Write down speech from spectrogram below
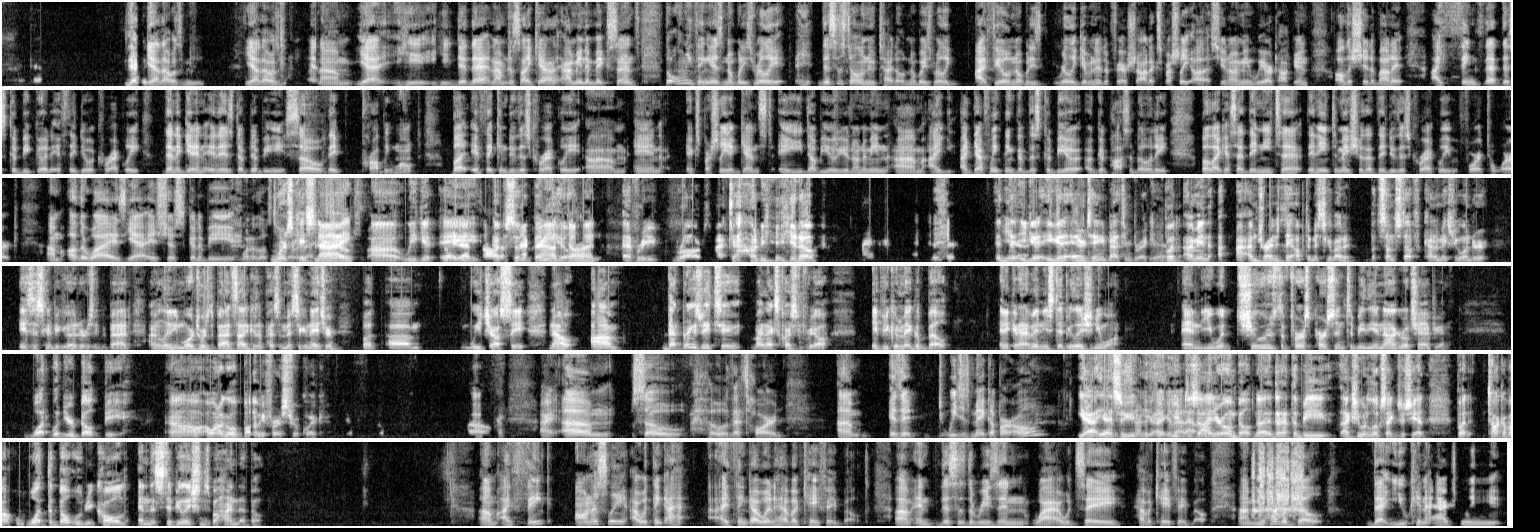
Yeah, yeah, that was me. Yeah, that was me. And um, yeah, he he did that, and I'm just like, yeah. I mean, it makes sense. The only thing is, nobody's really. This is still a new title. Nobody's really. I feel nobody's really giving it a fair shot, especially us. You know what I mean? We are talking all the shit about it. I think that this could be good if they do it correctly. Then again, it is WWE, so they probably won't. But if they can do this correctly, um, and especially against AEW, you know what I mean? Um, I I definitely think that this could be a, a good possibility. But like I said, they need to they need to make sure that they do this correctly for it to work. Um, otherwise, yeah, it's just going to be one of those. Worst case that- scenario, uh, we get a episode of Benny background, Hill Done. every Raw or SmackDown. you know, And Yeah. you get you get an entertaining bathroom break. Yeah. But I mean, I, I'm trying to stay optimistic about it. But some stuff kind of makes me wonder: is this going to be good or is it bad? I'm leaning more towards the bad side because I'm pessimistic in nature. But um, we shall see. Now, um, that brings me to my next question for y'all: If you can make a belt and it can have any stipulation you want, and you would choose the first person to be the inaugural champion, what would your belt be? Uh, I want to go with Bobby first, real quick. Oh, okay. All right. Um. So, oh, that's hard. Um. Is it we just make up our own? Yeah, yeah. I'm so you you, that out design your own belt. Now, it doesn't have to be actually what it looks like just yet, but talk about what the belt would be called and the stipulations behind that belt. Um, I think honestly, I would think I ha- I think I would have a kayfabe belt. Um, and this is the reason why I would say have a kayfabe belt. Um, you have a belt that you can actually.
